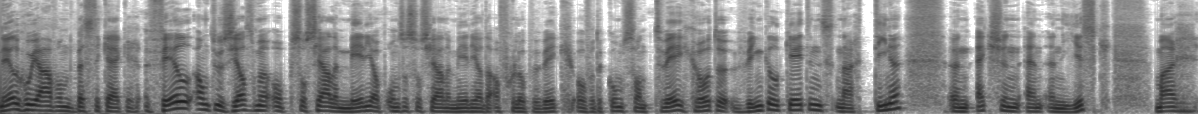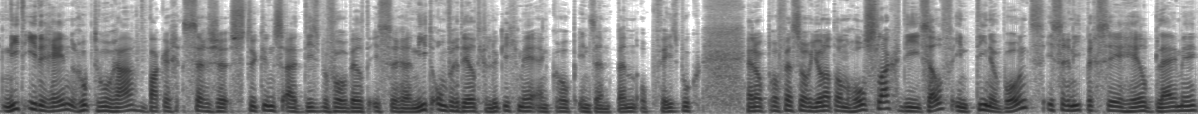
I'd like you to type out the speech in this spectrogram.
Een heel goede avond, beste kijker. Veel enthousiasme op sociale media, op onze sociale media de afgelopen week over de komst van twee grote winkelketens naar Tiene, een Action en een Jisk. Maar niet iedereen roept hoera. Bakker Serge Stukkens uit Dies bijvoorbeeld is er eh, niet onverdeeld gelukkig mee en kroop in zijn pen op Facebook. En ook professor Jonathan Holslag, die zelf in Tiene woont, is er niet per se heel blij mee.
